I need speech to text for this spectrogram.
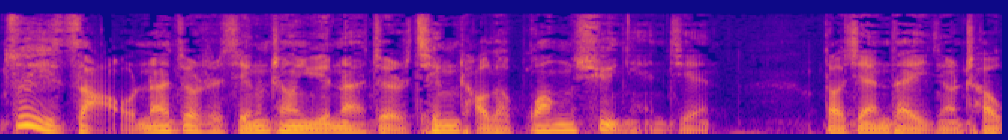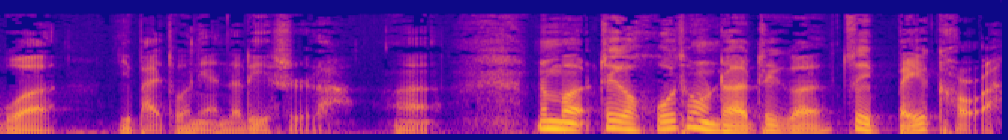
最早呢就是形成于呢就是清朝的光绪年间，到现在已经超过一百多年的历史了啊。那么这个胡同的这个最北口啊，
